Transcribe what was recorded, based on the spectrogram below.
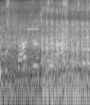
ఇప్పుడు స్టార్ట్ చేస్తే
